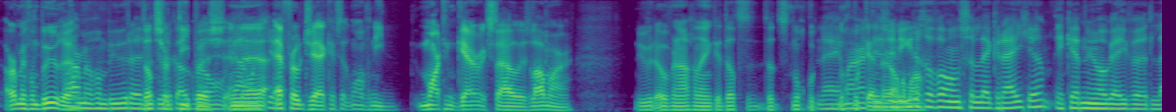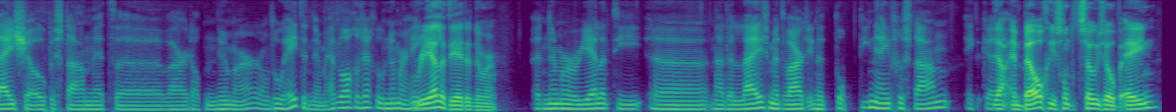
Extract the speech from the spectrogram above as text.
Armin van Buren. Armen van Buren dat soort types. en ja, Afrojack heeft ook wel van die... Martin Garrix trouwens, laat maar. Nu we erover na gaan denken, dat, dat is nog, be Nee, nog maar het is in allemaal. ieder geval een select rijtje. Ik heb nu ook even het lijstje openstaan met eh, waar dat nummer... Want hoe heet het nummer? Hebben we al gezegd hoe het nummer heet? Reality heet het nummer. het nummer Reality eh naar de lijst met waar het in de top 10 heeft gestaan. Ik, eh, ja, in België stond het sowieso op één.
